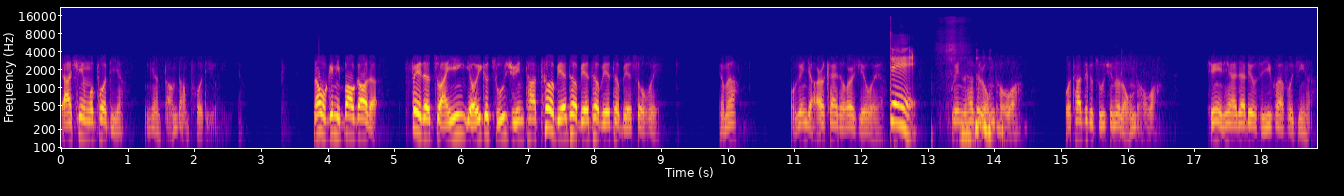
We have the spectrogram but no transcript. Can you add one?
雅信没破底啊？你看，挡挡破底。我跟你讲那我给你报告的，费的转阴有一个族群，它特别特别特别特别受惠，有没有？我跟你讲，二开头二结尾啊。对。我跟你说，它是龙头啊，我它这个族群的龙头啊，前几天还在六十一块附近啊。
